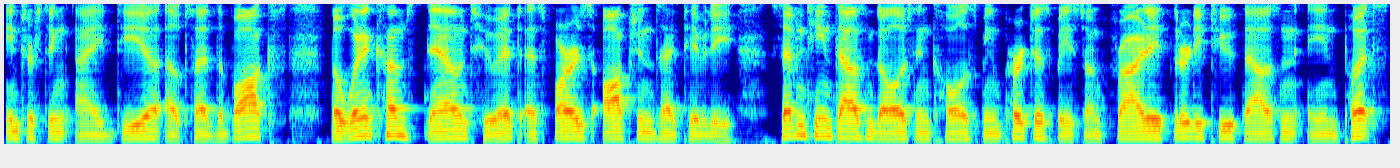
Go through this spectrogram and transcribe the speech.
interesting idea outside the box. But when it comes down to it, as far as options activity, $17,000 in calls being purchased based on Friday, 32,000 in puts.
